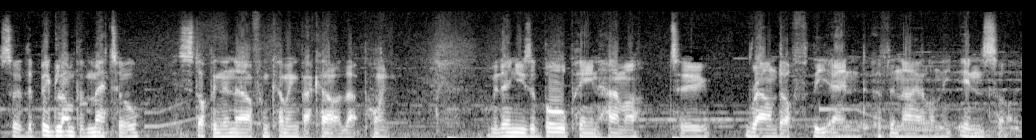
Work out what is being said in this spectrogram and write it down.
So the big lump of metal is stopping the nail from coming back out at that point. We then use a ball peen hammer to round off the end of the nail on the inside.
